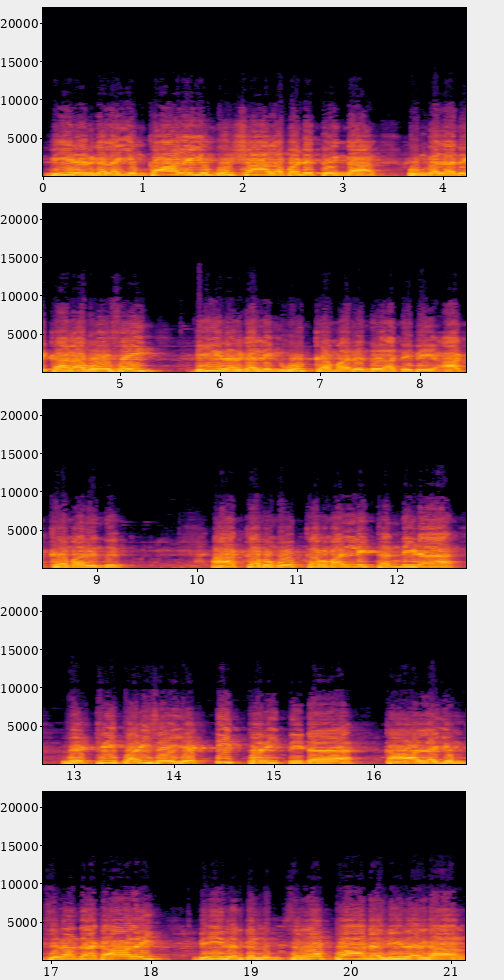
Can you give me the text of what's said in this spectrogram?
வீரர்களையும் காலையும் உற்சாகப்படுத்துங்கள் உங்களது கர ஓசை வீரர்களின் ஊக்க மருந்து அதுவே ஆக்க மருந்து. ஆக்கமும் ஊக்கமும் அள்ளி தந்திட வெற்றி பரிசை எட்டி பறித்திட காலையும் சிறந்த காலை. வீரர்களும் சிறப்பான வீரர்கள்.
